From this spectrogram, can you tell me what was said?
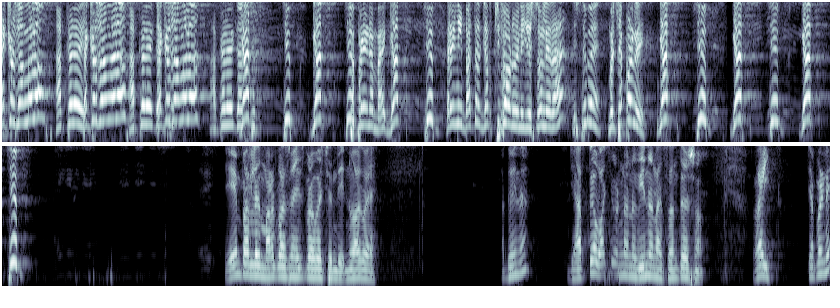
ఎక్కడ దొంగలు? అక్కడే. ఎక్కడ దొంగలు? అక్కడే ఎక్కడ చిప్. దొంగలు? అక్కడే గప్ గప్. చిప్. చిప్. గప్. చెప్పండి అమ్మాయి గప్. చిప్. అరే నీ భర్తలు గప్ చిప్పవడం నీకు ఇష్టం లేదా? ఇష్టమే. మరి చెప్పండి. గప్. చిప్. గప్. చిప్. గప్. చిప్. ఏం పర్లేదు మన కోసం యేసు వచ్చింది. నువ్వు ఆగవే. అర్థమైందా? జాగ్రత్తగా వాక్యం ఉన్నాను విను నాకు సంతోషం. రైట్. చెప్పండి.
